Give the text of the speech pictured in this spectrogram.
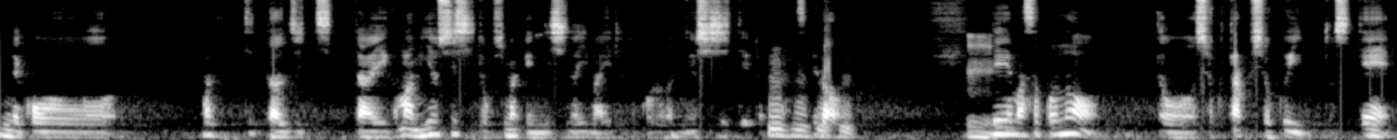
で、こう、待ってた自治体が、まあ、三好市、徳島県西の今いるところが三好市っていうところなんですけど、うんで、まあ、そこの、と嘱託職員として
